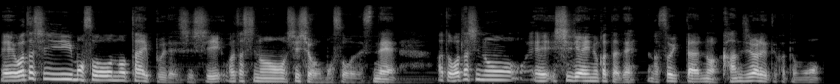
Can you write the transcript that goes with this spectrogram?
えー、私もそのタイプですし、私の師匠もそうですね。あと私の、えー、知り合いの方で、なんかそういったのは感じられるという方も、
